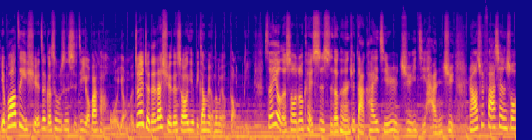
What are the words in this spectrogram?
也不知道自己学这个是不是实际有办法活用的，就会觉得在学的时候也比较没有那么有动力。所以有的时候就可以适时的可能去打开一集日剧、一集韩剧，然后去发现说，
